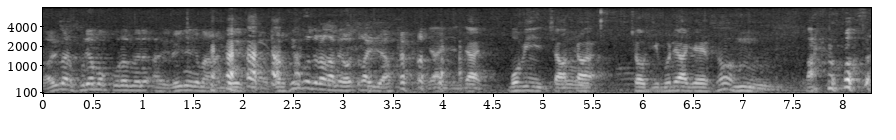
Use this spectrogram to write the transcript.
얼마나 부려먹고 그러면 아 이러냐면 안 되겠다. 그럼 핑구 들어가면 어떡하냐. 야, 이제 몸이 저 아까 저기 무리하게 해서 음. 많이 먹었어.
